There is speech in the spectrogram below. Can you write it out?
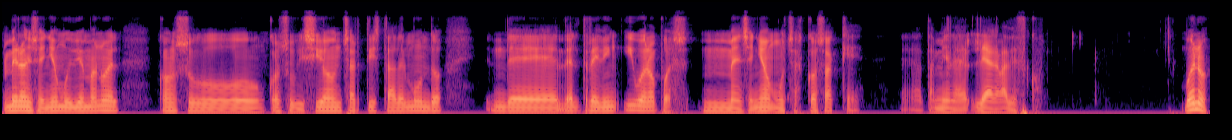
me lo enseñó muy bien Manuel con su, con su visión chartista del mundo de, del trading y bueno, pues me enseñó muchas cosas que eh, también le, agradezco. Bueno,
